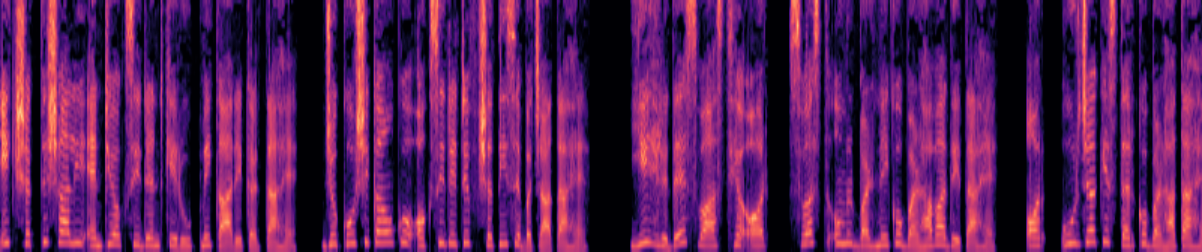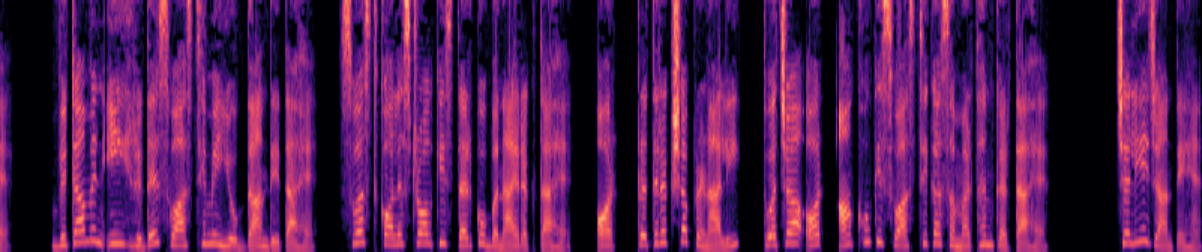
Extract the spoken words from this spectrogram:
एक शक्तिशाली एंटीऑक्सीडेंट के रूप में कार्य करता है। जो कोशिकाओं को ऑक्सीडेटिव क्षति से बचाता है। ये हृदय स्वास्थ्य और स्वस्थ उम्र बढ़ने को बढ़ावा देता है और ऊर्जा के स्तर को बढ़ाता है। विटामिन ई हृदय स्वास्थ्य में योगदान देता है, स्वस्थ कोलेस्ट्रॉल के स्तर को बनाए रखता है और प्रतिरक्षा प्रणाली, त्वचा और आँखों के स्वास्थ्य का समर्थन करता है। चलिए जानते हैं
